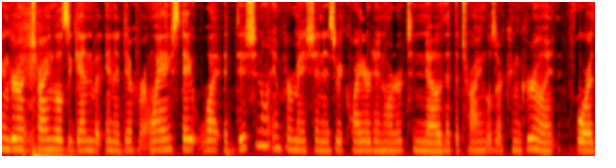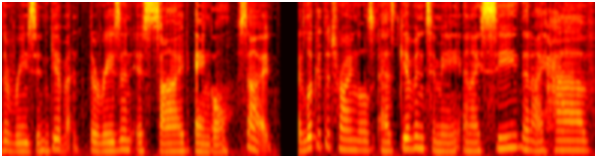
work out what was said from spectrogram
Congruent triangles again, but in a different way, state what additional information is required in order to know that the triangles are congruent for the reason given. The reason is side, angle, side. I look at the triangles as given to me and I see that I have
